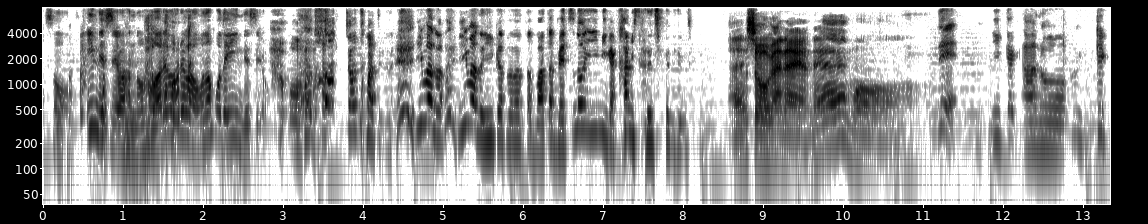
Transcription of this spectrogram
そう。いいんですよ。あの、我々はオナホでいいんですよ。お ちょっと待ってください。今の、今の言い方だったらまた別の意味が加味されちゃうんでしょうがないよね、もで、一回、あの、結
